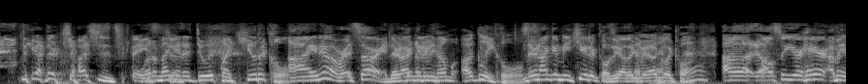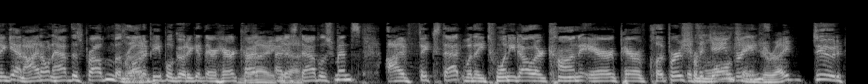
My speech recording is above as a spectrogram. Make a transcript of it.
the other Josh's face. What am I going to do with my cuticles? I know, right? Sorry, they're, They're not going to become ugly cools. They're not going to be cuticles. Yeah, they're going to be ugly Uh, also, your hair. I mean, again, I don't have this problem, but a lot of people go to get their hair cut Right, at yeah. establishments. I've fixed that with a twenty dollar Conair pair of clippers It's from a game Walgreens. changer, right? Dude,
